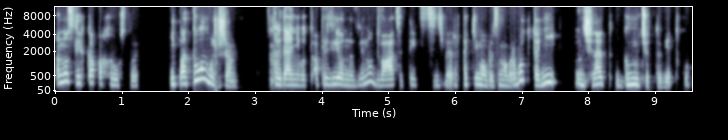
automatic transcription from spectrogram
оно слегка похрустывает. И потом уже, когда они вот определенную длину, 20-30 сантиметров, таким образом обработают, они начинают гнуть эту ветку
